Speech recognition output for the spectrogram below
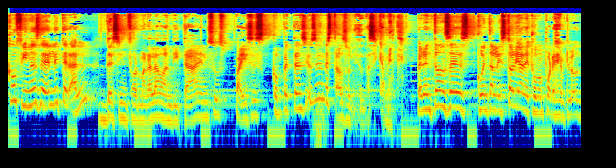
con fines de literal desinformar a la bandita en sus países competencias en Estados Unidos, básicamente. Pero entonces cuentan la historia de cómo, por ejemplo,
